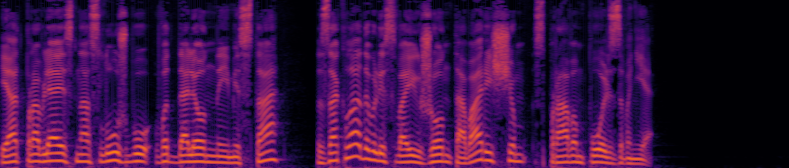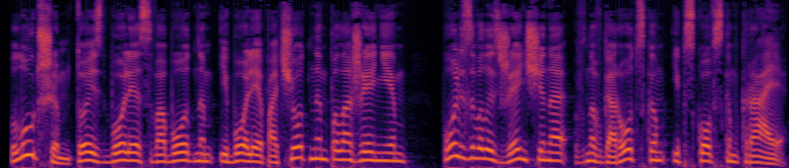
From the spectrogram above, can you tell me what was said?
и, отправляясь на службу в отдаленные места, закладывали своих жен товарищам с правом пользования. Лучшим, то есть более свободным и более почетным положением пользовалась женщина в Новгородском и Псковском крае,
